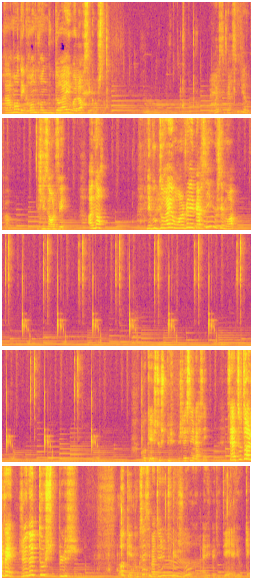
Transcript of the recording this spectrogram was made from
rarement des grandes grandes boucles d'oreilles ou alors c'est quand je sors. Ouais, c'est piercings ou pas Je les ai enlevés. Ah non Les boucles d'oreilles ont enlevé les piercings ou c'est moi? Ok, je touche plus, je laisse les piercings. Ça a tout enlevé, je ne touche plus. Ok, donc ça c'est ma tenue de tous les jours. Elle est validée, elle est ok.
